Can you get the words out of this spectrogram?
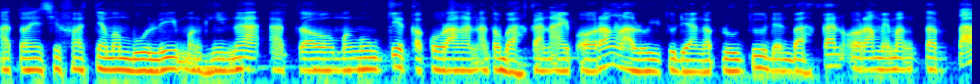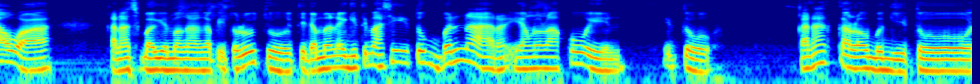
atau yang sifatnya membuli, menghina atau mengungkit kekurangan atau bahkan aib orang lalu itu dianggap lucu dan bahkan orang memang tertawa karena sebagian menganggap itu lucu, tidak melegitimasi itu benar yang lo lakuin. Itu. Karena kalau begitu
